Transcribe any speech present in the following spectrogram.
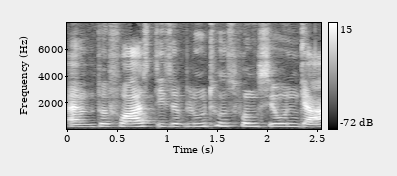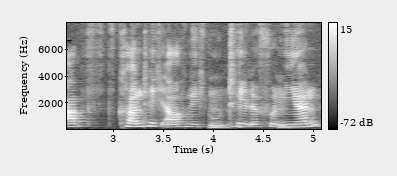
ähm, bevor es diese Bluetooth-Funktion gab, konnte ich auch nicht gut mhm. telefonieren. Mhm.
